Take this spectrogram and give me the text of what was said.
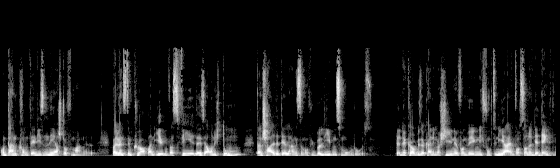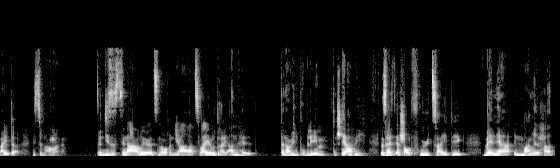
Und dann kommt er in diesen Nährstoffmangel. Weil wenn es dem Körper an irgendwas fehlt, der ist ja auch nicht dumm, dann schaltet er langsam auf Überlebensmodus. Denn der Körper ist ja keine Maschine, von wegen ich funktioniere einfach, sondern der denkt weiter. Nicht so, mal, wenn dieses Szenario jetzt noch ein Jahr, zwei oder drei anhält, dann habe ich ein Problem, dann sterbe ich. Das heißt, er schaut frühzeitig, wenn er einen Mangel hat,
